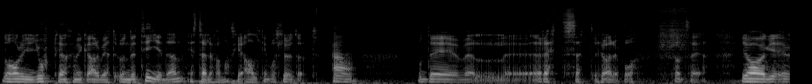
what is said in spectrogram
då har du ju gjort ganska mycket arbete under tiden istället för att man ska göra allting på slutet. Ja, Och det är väl eh, rätt sätt att göra det på, så att säga. Jag eh,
